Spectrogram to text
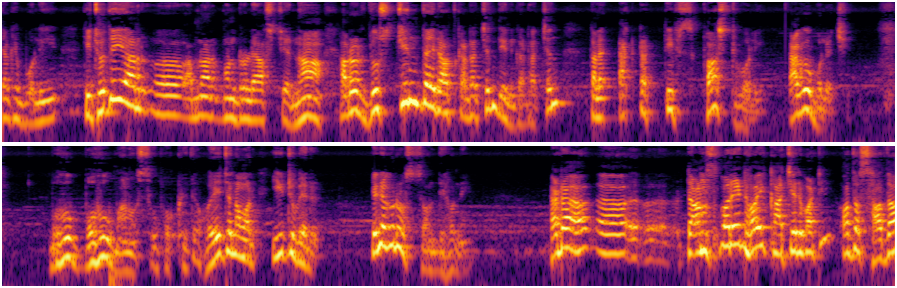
যাকে বলি, কিছুতেই আর আপনার কন্ট্রোলে আসছে না। আপনার দুশ্চিন্তায় রাত কাটাচ্ছেন, দিন কাটাচ্ছেন। তাহলে একটা টিপস ফার্স্ট বলি, আগেও বলেছি। বহু বহু মানুষ উপকৃত হয়েছেন আমার ইউটিউবের, এটা কোনো সন্দেহ নেই। একটা ট্রান্সপারেন্ট হয় কাঁচের বাটি, অর্থাৎ সাদা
